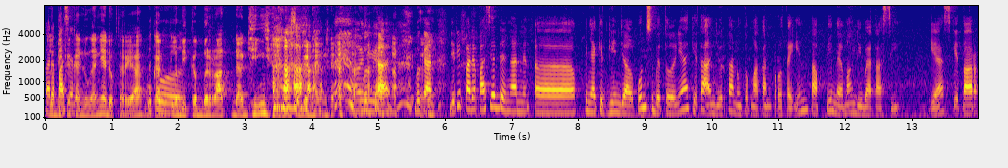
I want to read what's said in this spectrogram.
pada lebih pasien ke kandungannya dokter ya bukan Betul. lebih ke berat dagingnya sebenarnya oh, bukan iya. bukan jadi pada pasien dengan uh, penyakit ginjal pun sebetulnya kita anjurkan untuk makan protein tapi memang dibatasi ya sekitar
